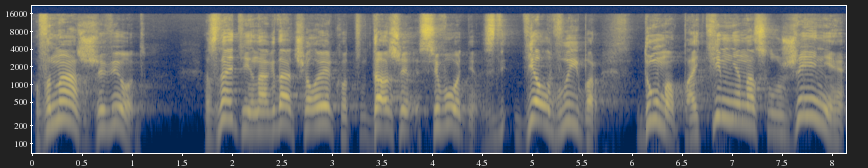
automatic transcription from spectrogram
В нас живет Знаете, иногда человек, вот даже сегодня, делал выбор, думал, пойти мне на служение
